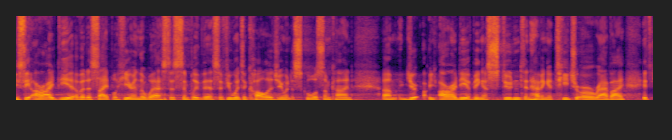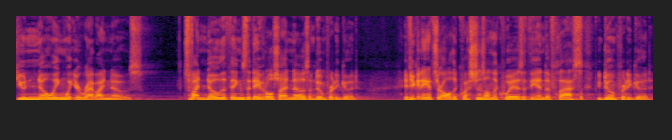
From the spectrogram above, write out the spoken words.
You see, our idea of a disciple here in the West is simply this. If you went to college, you went to school of some kind, um, our idea of being a student and having a teacher or a rabbi, it's you knowing what your rabbi knows. So if I know the things that David Olshine knows, I'm doing pretty good. If you can answer all the questions on the quiz at the end of class, you're doing pretty good.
